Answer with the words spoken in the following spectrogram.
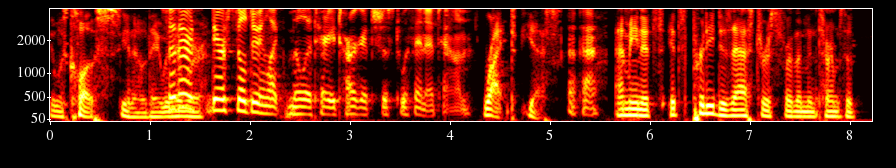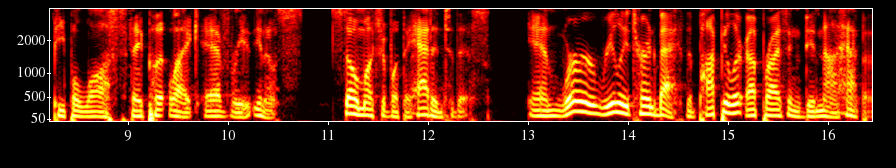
it was close. You know, they, So they they're were they're still doing like military targets just within a town. right. Yes, Okay. I mean it's it's pretty disastrous for them in terms of people lost. They put like every you know s- so much of what they had into this, and we're really turned back. The popular uprising did not happen.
